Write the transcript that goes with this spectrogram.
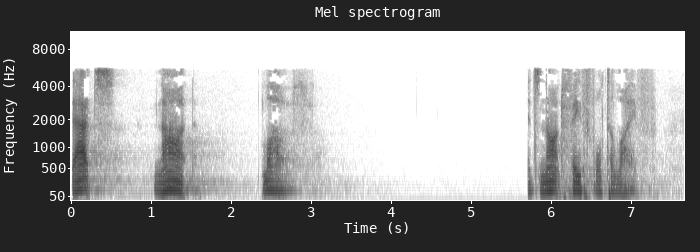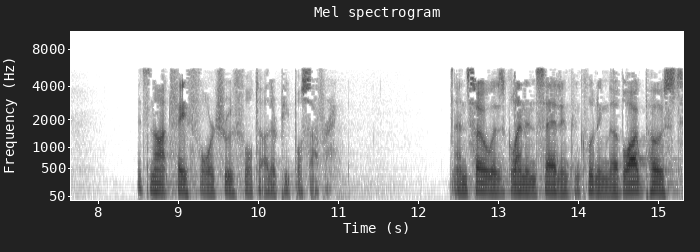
That's not love. It's not faithful to life. It's not faithful or truthful to other people's suffering. And so, as Glennon said in concluding the blog post,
